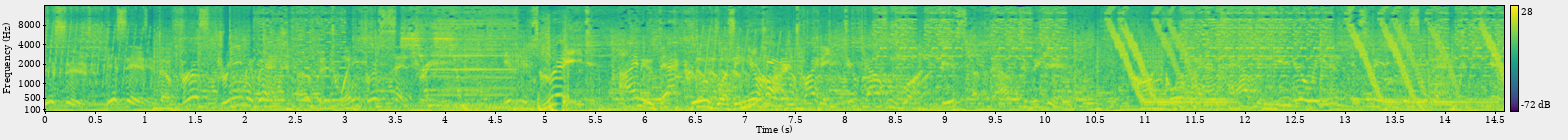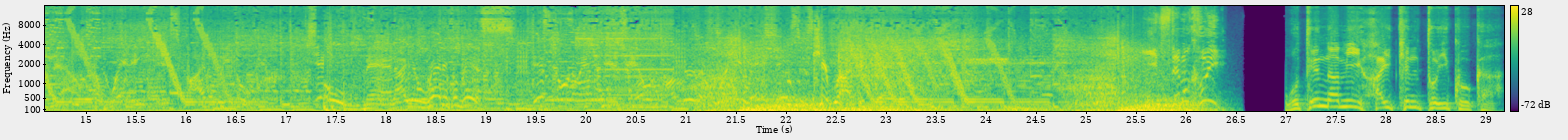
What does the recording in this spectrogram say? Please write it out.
This is this is the first dream event of the 21st century. If it's great, I knew that groove was in your heart. Fighting 2001 is about to begin. Hardcore fans have been eagerly anticipating this event. Now the waiting is finally over. Oh man, are you ready for this? This tournament is held under the regulations. Keep rocking. いつでも来いお手並み拝見といこうか。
